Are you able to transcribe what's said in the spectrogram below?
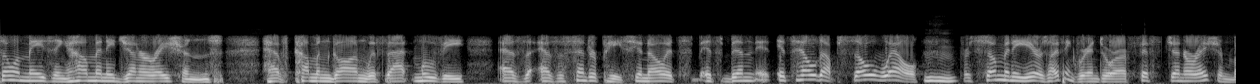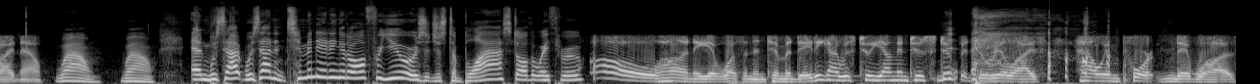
so amazing how many generations have come and gone with that movie as as a centerpiece. You know, it's it's been it, it's held up so well mm-hmm. for so many years. I think we're into our fifth generation by now. Wow. Wow. And was that was that intimidating at all for you, or is it just a blast all the way through? Oh, honey, it wasn't intimidating. I was too young and too stupid to realize how important it was,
